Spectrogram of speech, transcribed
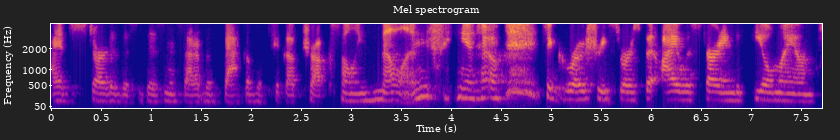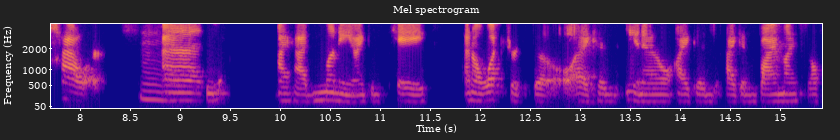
I had started this business out of the back of a pickup truck selling melons, you know, to grocery stores, but I was starting to feel my own power. Mm. And I had money. I could pay an electric bill. I could you know i could i could buy myself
